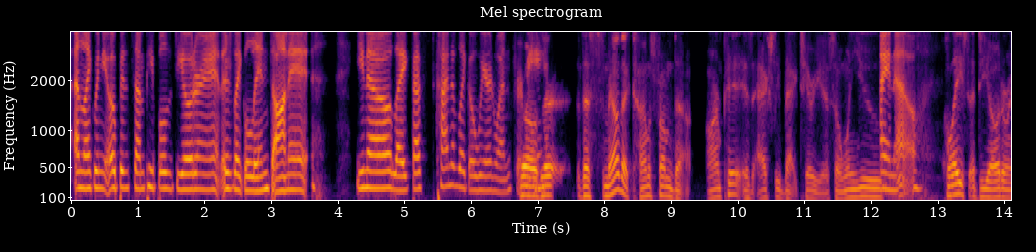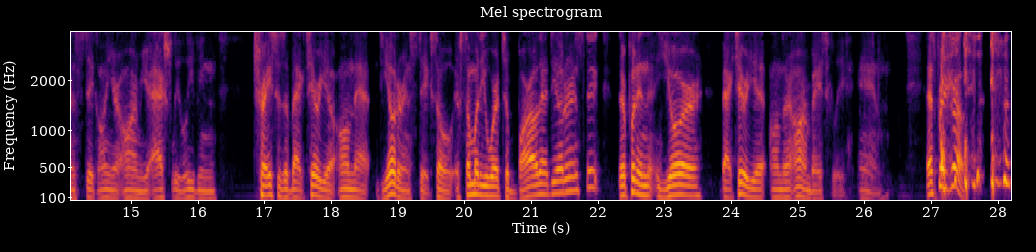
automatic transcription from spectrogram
And like when you open some people's deodorant, there's like lint on it. You know, like that's kind of like a weird one for Well, me. there, the smell that comes from the armpit is actually bacteria. So when you I know. Place a deodorant stick on your arm, you're actually leaving traces of bacteria on that deodorant stick. So if somebody were to borrow that deodorant stick, they're putting your bacteria on their arm basically. And that's pretty gross.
